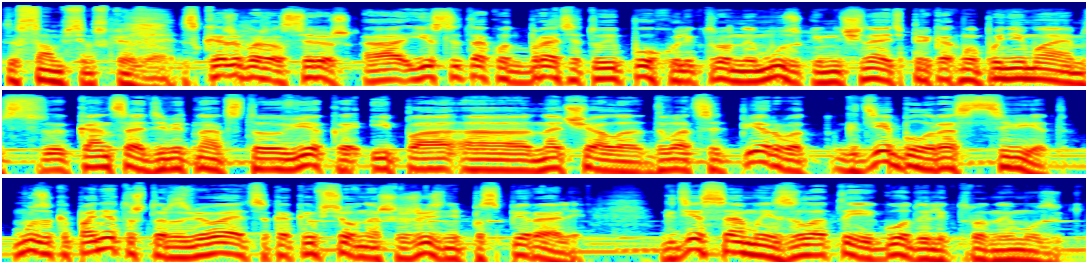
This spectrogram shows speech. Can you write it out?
ты сам все сказал. Скажи, пожалуйста, Сереж, а если так вот брать эту эпоху электронной музыки, начиная теперь, как мы понимаем, с конца 19 века и по э, начало 21 где был расцвет? Музыка, понятно, что развивается, как и все в нашей жизни, по спирали. Где самые золотые годы электронной музыки?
